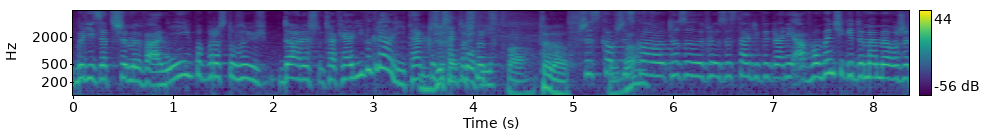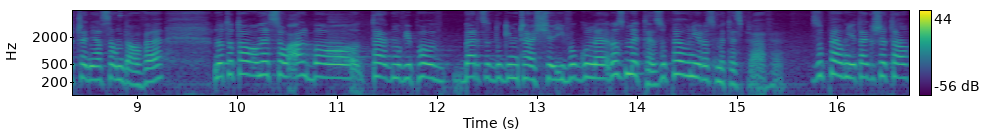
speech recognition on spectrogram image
byli zatrzymywani i po prostu do aresztu trafiali i wygrali. Tak? To Gdzie się są tak te mówi. śledztwa teraz? Wszystko, prawda? wszystko to zo- zostali wygrani, a w momencie, kiedy mamy orzeczenia sądowe, no to to one są albo, tak jak mówię, po bardzo długim czasie i w ogóle rozmyte, zupełnie rozmyte sprawy. Zupełnie, także to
